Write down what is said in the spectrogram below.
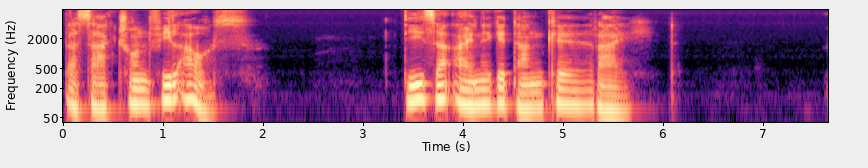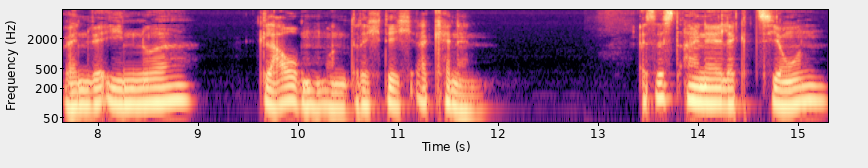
Das sagt schon viel aus. Dieser eine Gedanke reicht, wenn wir ihn nur glauben und richtig erkennen. Es ist eine Lektion,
